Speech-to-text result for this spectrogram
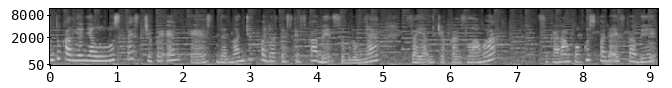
untuk kalian yang lulus tes CPNS dan lanjut pada tes SKB sebelumnya, saya ucapkan selamat. Sekarang fokus pada SKB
